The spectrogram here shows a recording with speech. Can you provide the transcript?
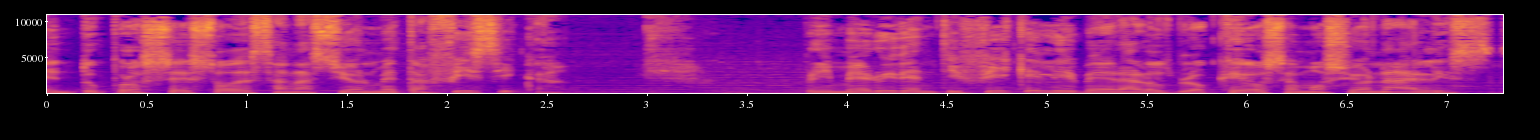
en tu proceso de sanación metafísica. Primero identifica y libera los bloqueos emocionales.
